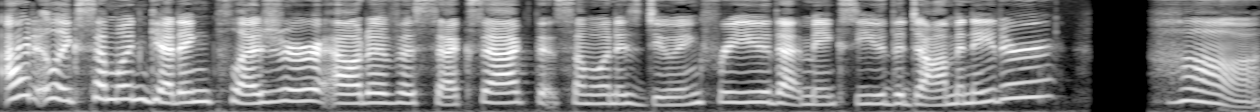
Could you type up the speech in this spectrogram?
I like someone getting pleasure out of a sex act that someone is doing for you that makes you the dominator. Huh.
